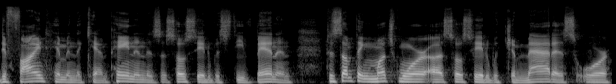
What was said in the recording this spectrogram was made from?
defined him in the campaign and is associated with Steve Bannon to something much more associated with Jim Mattis or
